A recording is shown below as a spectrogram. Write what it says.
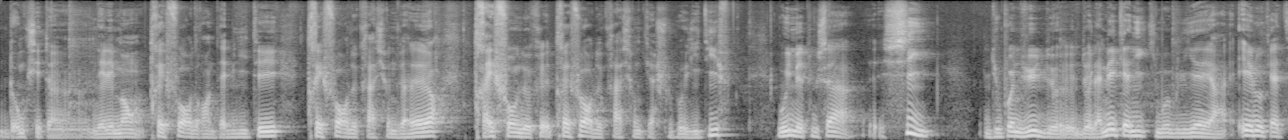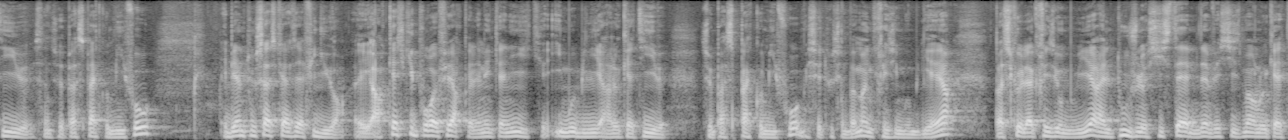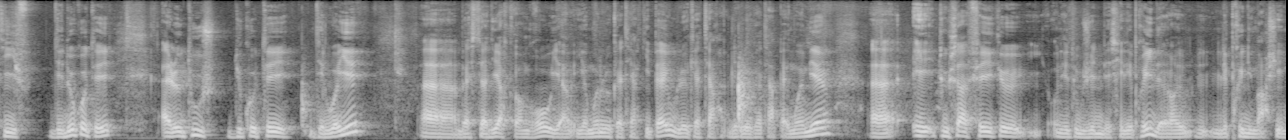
donc c'est un, élément très fort de rentabilité, très fort de création de valeur, très fort de, très fort de création de cash flow positif. Oui, mais tout ça, si du point de vue de, la mécanique immobilière et locative, ça ne se passe pas comme il faut, eh bien tout ça se casse la figure. Alors qu'est-ce qui pourrait faire que la mécanique immobilière locative ne se passe pas comme il faut? C'est tout simplement une crise immobilière, parce que la crise immobilière, elle touche le système d'investissement locatif des deux côtés, elle le touche du côté des loyers, euh, ben, c'est-à-dire qu'en gros, il y, a, moins de locataires qui payent, ou les locataires, les locataires payent moins bien, euh, et tout ça fait qu'on est obligé de baisser les prix, d'ailleurs les prix du marché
